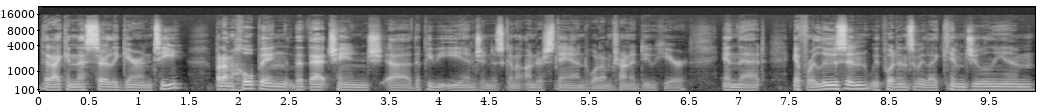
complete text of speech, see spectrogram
that I can necessarily guarantee. But I'm hoping that that change, uh, the PBE engine is going to understand what I'm trying to do here. In that, if we're losing, we put in somebody like Kim Julian,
